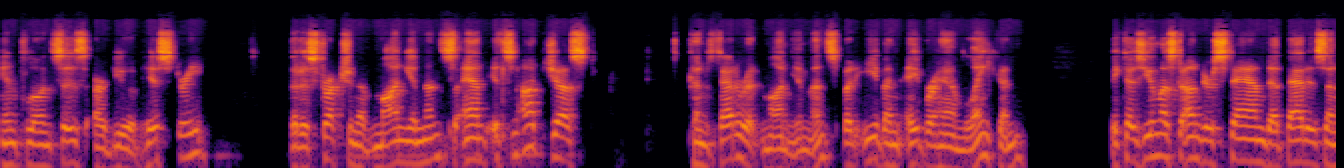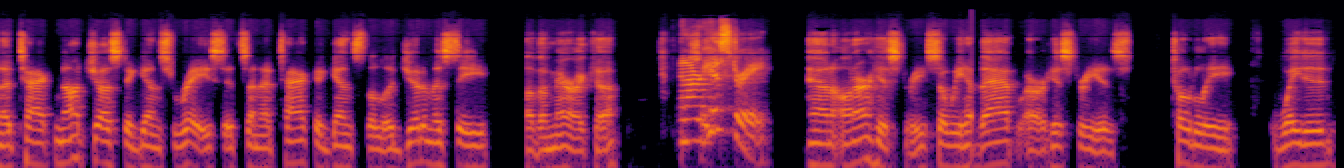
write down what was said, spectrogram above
influences our view of history, the destruction of monuments, and it's not just Confederate monuments, but even Abraham Lincoln because you must understand that that is an attack not just against race, it's an attack against the legitimacy of America and our so, history. And on our history. So we have that. Our history is totally weighted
